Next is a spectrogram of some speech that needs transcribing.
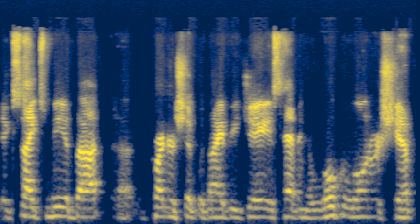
excites me about uh, partnership with IBJ is having a local ownership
